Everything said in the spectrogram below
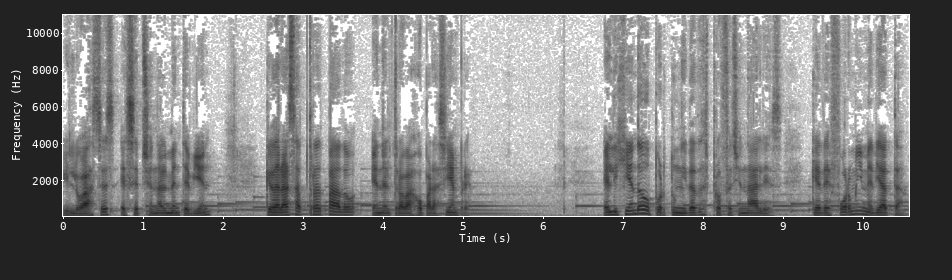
y lo haces excepcionalmente bien, quedarás atrapado en el trabajo para siempre. Eligiendo oportunidades profesionales que de forma inmediata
